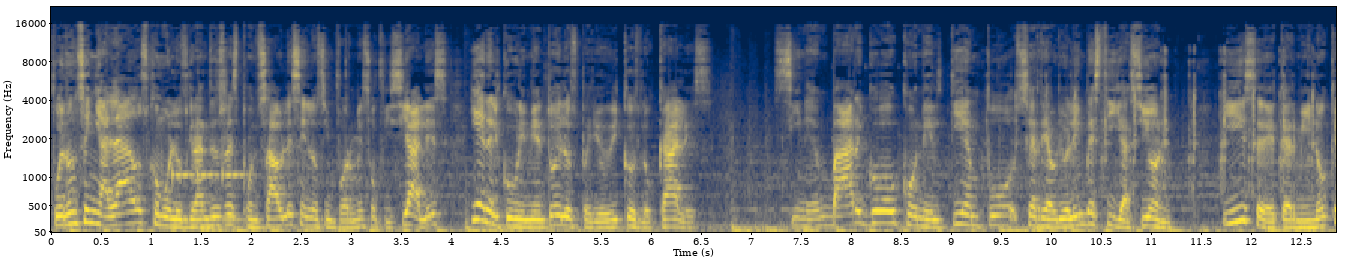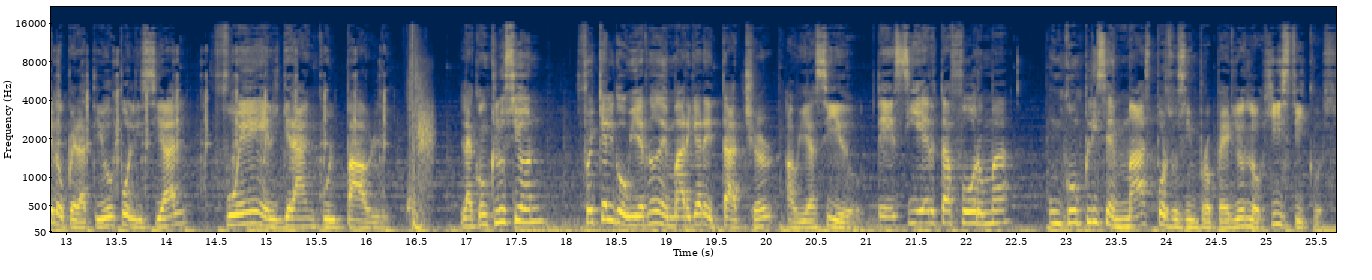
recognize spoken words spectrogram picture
fueron señalados como los grandes responsables en los informes oficiales y en el cubrimiento de los periódicos locales. Sin embargo, con el tiempo se reabrió la investigación y se determinó que el operativo policial fue el gran culpable. La conclusión fue que el gobierno de Margaret Thatcher había sido, de cierta forma, un cómplice más por sus improperios logísticos.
